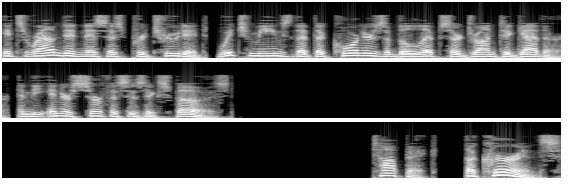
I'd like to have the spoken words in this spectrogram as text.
Its roundedness is protruded, which means that the corners of the lips are drawn together, and the inner surface is exposed. Occurrence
